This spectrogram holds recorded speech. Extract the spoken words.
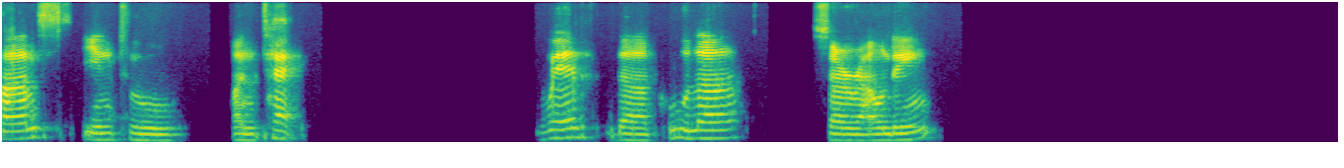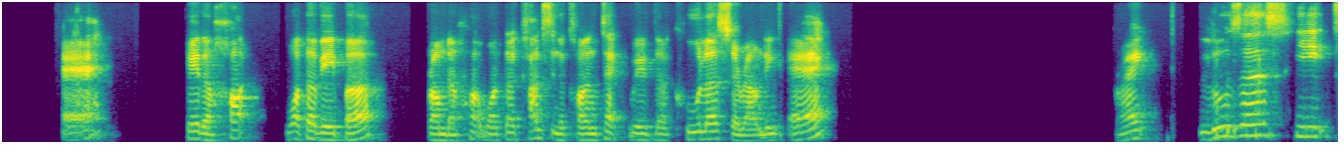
comes into contact with the cooler surrounding air. Okay, the hot water vapor from the hot water comes into contact with the cooler surrounding air. Right, loses heat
